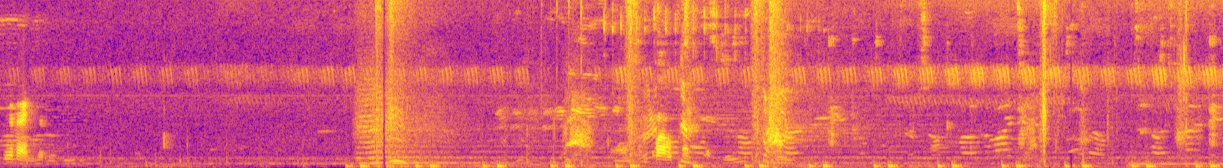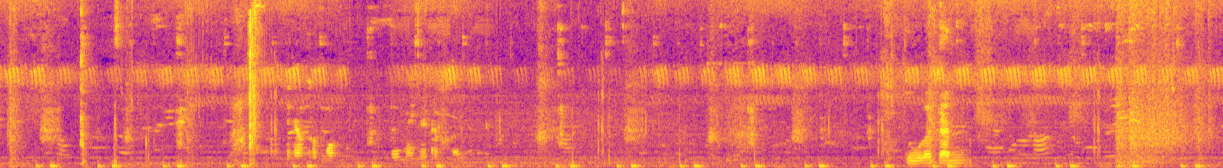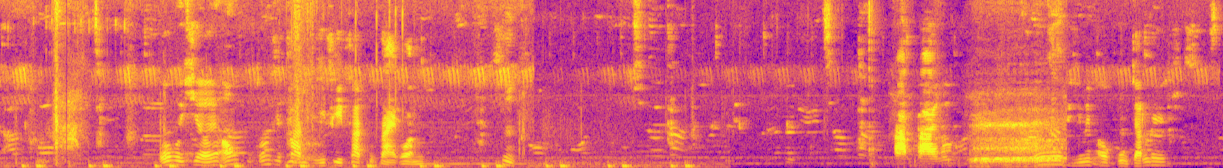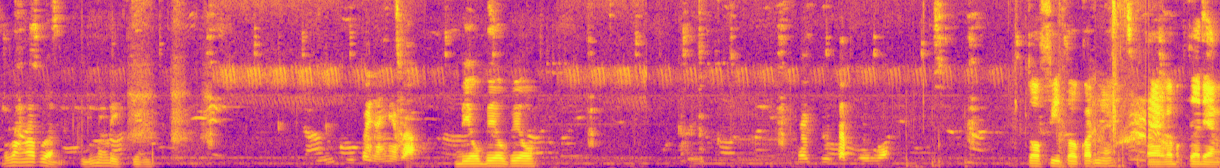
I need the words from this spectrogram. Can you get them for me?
ไปไหนกันบ้าจังแล้วสมมติ เด็กเก่งเป็นยังไงแบบเบลเบลเบลได้คือตับเองวะตัวฟรีตัวก้อนไงแตกแล้วบักเจอแดง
